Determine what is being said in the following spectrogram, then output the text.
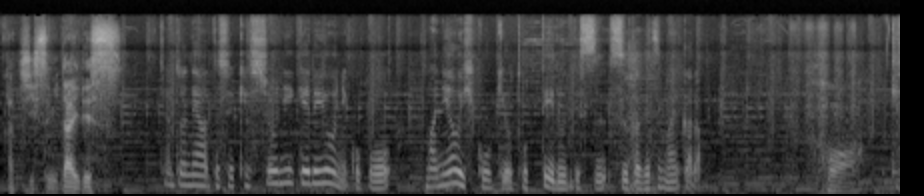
勝ち進みたいです。ちゃんとね私決勝に行けるようにここ間に合う飛行機を取っているんです数ヶ月前からは決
